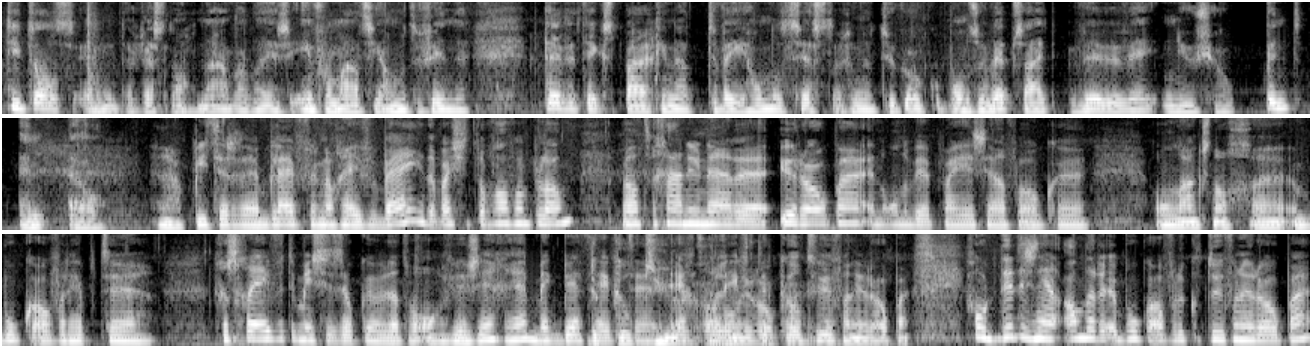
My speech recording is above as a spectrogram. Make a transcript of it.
titels en de rest nog na wil lezen, informatie allemaal te vinden. Teletext pagina 260 en natuurlijk ook op onze website www.nieuwshow.nl. Nou, Pieter, uh, blijf er nog even bij. Dat was je toch al van plan. Want we gaan nu naar uh, Europa, een onderwerp waar je zelf ook uh, onlangs nog een boek over hebt geschreven. Tenminste, zo kunnen we dat wel ongeveer zeggen. Hè? Macbeth heeft echt geleefd, de cultuur van Europa. Goed, dit is een heel ander boek over de cultuur van Europa.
